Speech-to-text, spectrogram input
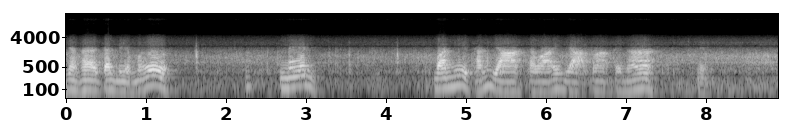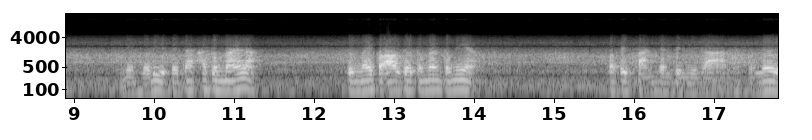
อย่างไรจะเหลี่ยมเออเน้นวันนี้ฉันยาถวายยากมากเลยนะเนี่ยเดี๋ยวจะรีบไปนะเอาตรงไหนล่ะ ตรงไหนก็เอาเธอตรงนั้นตรงเนี้ยก็ไปฉันกันเป็นเวลาเลย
